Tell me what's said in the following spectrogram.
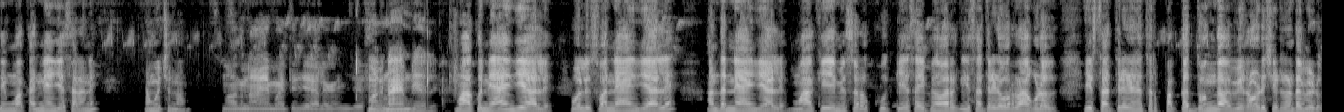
దీనికి మాకు అన్యాయం చేస్తారని నమ్ముచున్నాం. మాకు న్యాయం అయితే చేయాలి. మాకు న్యాయం చేయాలి. మాకు న్యాయం చేయాలి. పోలీసు వారు న్యాయం చేయాలి. అందరు న్యాయం చేయాలి. మాకు ఏమి ఇస్తారో కేసు అయిపోయిన వరకు ఈ సత్యరెడ్డి ఎవరు రాకూడదు. ఈ సత్యరెడ్డి అయినా సరే పక్క దొంగ వీ రౌడీ షీటర్ అంట వీడు.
